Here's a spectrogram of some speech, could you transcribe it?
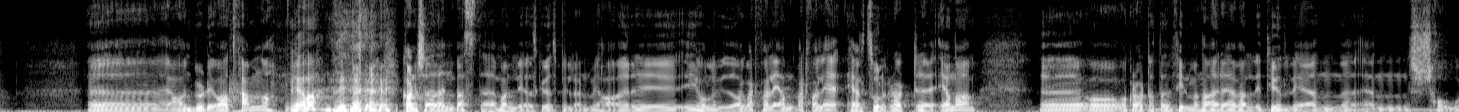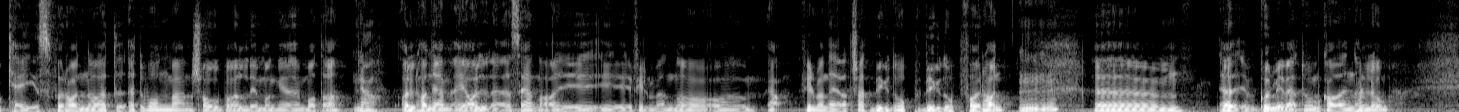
Eh, ja, han burde jo hatt fem, da. Ja. Kanskje den beste mannlige skuespilleren vi har i, i Hollywood i dag. I hvert fall én. hvert fall helt soleklart én av dem. Uh, og, og klart at den filmen her er veldig tydelig en, en showcase for han, og et, et one man-show på veldig mange måter. ja. All, han er med i alle scener i, i filmen, og, og ja, filmen er rett og slett bygd opp, bygd opp for han. Mm. Eh, eh, hvor mye vet du om hva den handler om?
